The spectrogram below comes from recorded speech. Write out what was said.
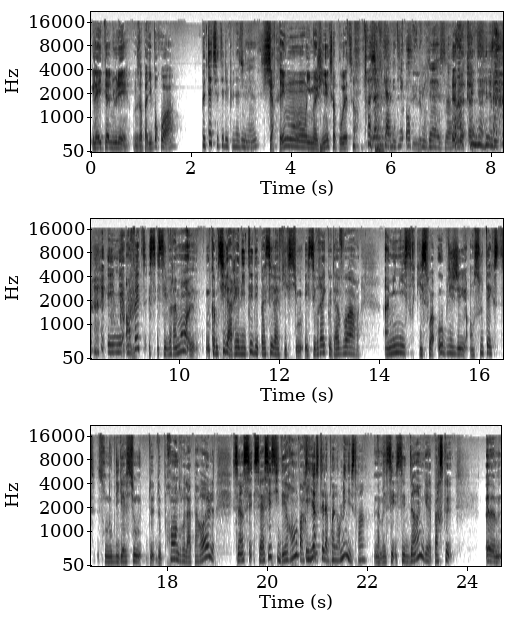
il a été annulé. On nous a pas dit pourquoi. Hein. Peut-être c'était les punaises de lit. Certains ont imaginé que ça pouvait être ça. Très là, dit oh punaise. punaise. Et mais en fait, c'est vraiment euh, comme si la réalité dépassait la fiction. Et c'est vrai que d'avoir un ministre qui soit obligé, en sous-texte, son obligation de, prendre la parole, c'est assez, sidérant. Parce Et hier, c'était la première ministre. Hein. Non, mais c'est dingue parce que euh,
